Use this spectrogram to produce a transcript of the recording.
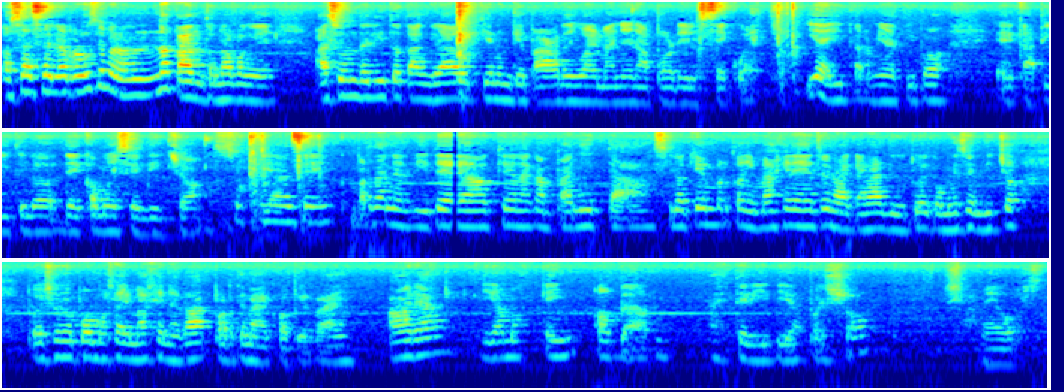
o sea, se le reduce, pero no tanto, ¿no? Porque hace un delito tan grave, tienen que pagar de igual manera por el secuestro. Y ahí termina, tipo, el capítulo de cómo es el dicho. Suscríbanse, compartan el video, activen la campanita. Si lo quieren ver con imágenes, entren al canal de YouTube, como dice el dicho, porque yo no puedo mostrar imagen acá por tema de copyright. Ahora, digamos, game over a este video, pues yo ya me voy.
